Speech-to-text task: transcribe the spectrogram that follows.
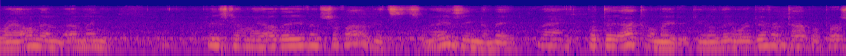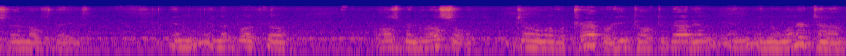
around, and, I mean, please tell me how they even survived. It's, it's amazing to me. Right, But they acclimated, you know, they were a different type of person in those days. In, in the book, uh, Osborne Russell, Journal of a Trapper, he talked about in, in, in the wintertime,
